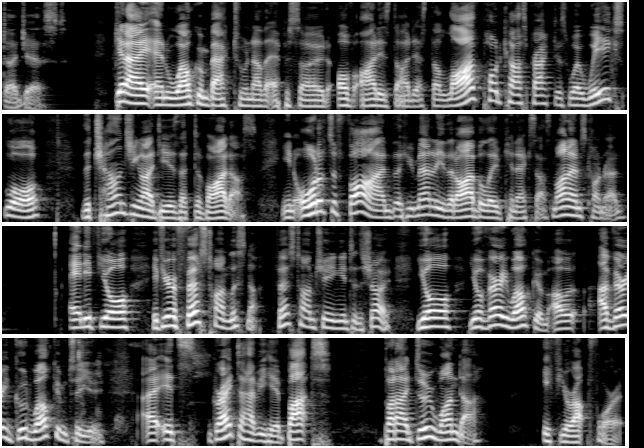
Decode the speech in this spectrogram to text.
digest. G'day, and welcome back to another episode of Ideas Digest, the live podcast practice where we explore the challenging ideas that divide us in order to find the humanity that I believe connects us. My name's Conrad. And if you're if you're a first time listener, first time tuning into the show, you're you're very welcome. A, a very good welcome to you. Uh, it's great to have you here, but but I do wonder if you're up for it.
